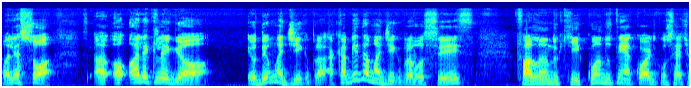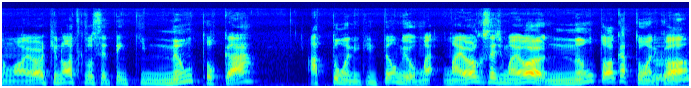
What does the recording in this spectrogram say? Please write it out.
Olha só, olha que legal. Eu dei uma dica, pra, acabei de dar uma dica para vocês, falando que quando tem acorde com sétima maior, que nota que você tem que não tocar a tônica. Então, meu, maior com sétima maior, não toca a tônica, ó.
